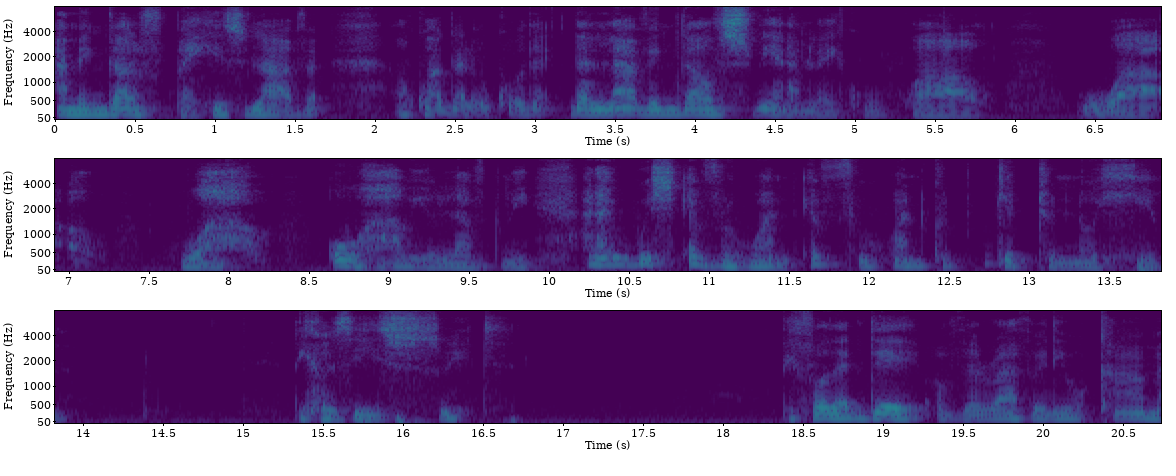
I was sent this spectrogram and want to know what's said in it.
I'm engulfed by His love. The love engulfs me, and I'm like, wow, wow, wow. Oh, how you loved me. And I wish everyone, everyone could get to know Him because He is sweet before the day of the wrath when he will come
